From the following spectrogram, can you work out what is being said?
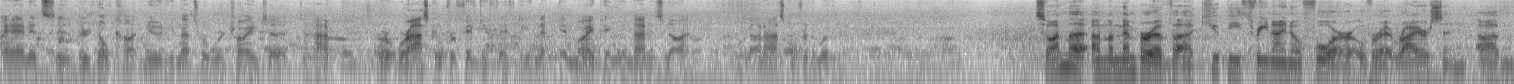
and it's uh, there's no continuity, and that's what we're trying to, to have. We're, we're asking for 50-50, and in my opinion, that is not we're not asking for the moon. So I'm a, I'm a member of uh, CUPE 3904 over at Ryerson. Um,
